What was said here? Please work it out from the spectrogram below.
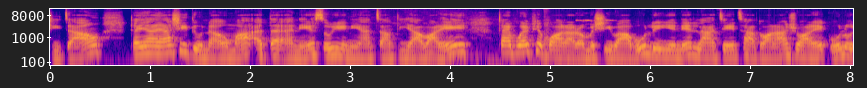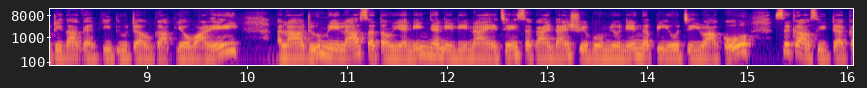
ရှိကြောင်းဒဏ်ရာရရှိသူနှောက်မှာအသက်အန္တရာယ်စိုးရိမ်နေရကြောင်းသိရပါရယ်တိုက်ပွဲဖြစ်ပွားတာတော့မရှိပါဘူးလေရင်နဲ့လာကျဲချသွားတာရွာတဲ့ကိုလို့ဒေသခံပြည်သူတအုပ်ကပြောပါရယ်အလားတူမေလ23ရက်နေ့ညနေ4နာရီအချိန်စကိုင်းတိုင်းရွှေဘုံမြို့နယ်ငပိအိုကျေးရွာကိုစစ်ကောင်စီတပ်က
